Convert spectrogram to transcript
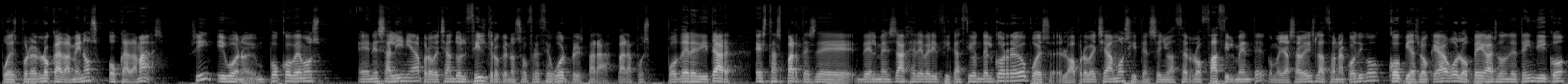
puedes ponerlo cada menos o cada más. ¿Sí? Y bueno, un poco vemos en esa línea, aprovechando el filtro que nos ofrece WordPress para, para pues, poder editar estas partes del mensaje de verificación del correo, pues lo aprovechamos y te enseño a hacerlo fácilmente. Como ya sabéis, la zona código, copias lo que hago, lo pegas donde te indico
